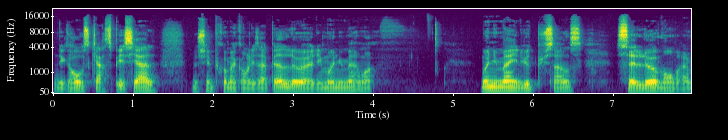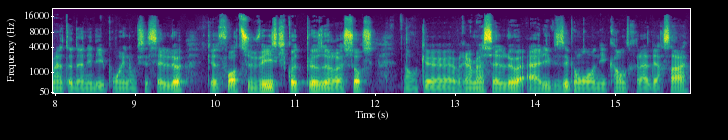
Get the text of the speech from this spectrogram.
des grosses cartes spéciales. Je me souviens plus comment on les appelle, les monuments. Monuments et lieux de puissance. Celles-là vont vraiment te donner des points. Donc, c'est celles-là que fois tu vises qui coûtent plus de ressources. Donc, euh, vraiment, celle-là à aller viser. Puis on est contre l'adversaire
